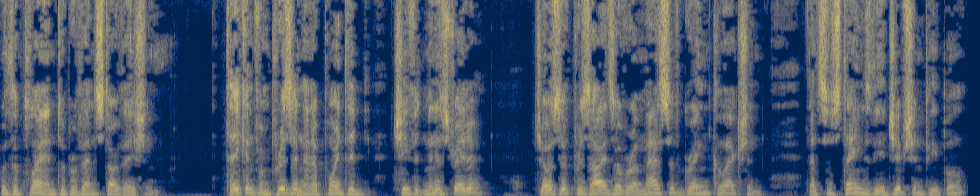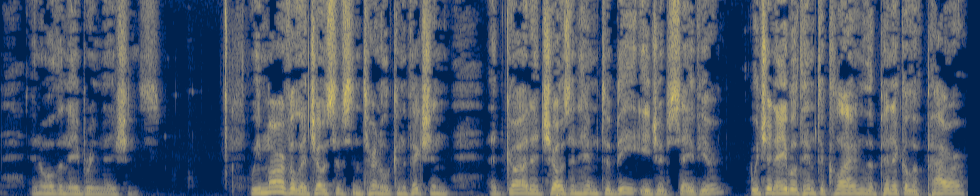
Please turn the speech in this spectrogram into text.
with a plan to prevent starvation. Taken from prison and appointed chief administrator, Joseph presides over a massive grain collection that sustains the Egyptian people and all the neighboring nations. We marvel at Joseph's internal conviction that God had chosen him to be Egypt's savior, which enabled him to climb the pinnacle of power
